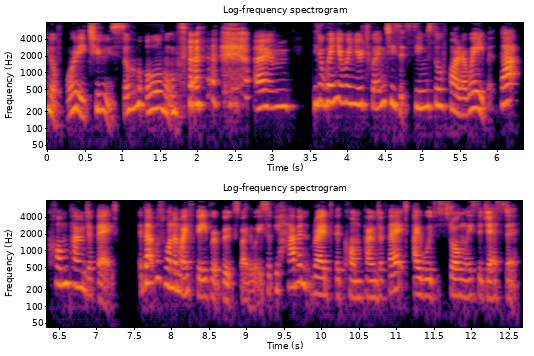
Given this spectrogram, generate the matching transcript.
you know, 42 is so old. um, you know, when you're in your 20s, it seems so far away, but that compound effect, that was one of my favorite books, by the way. So if you haven't read The Compound Effect, I would strongly suggest it.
